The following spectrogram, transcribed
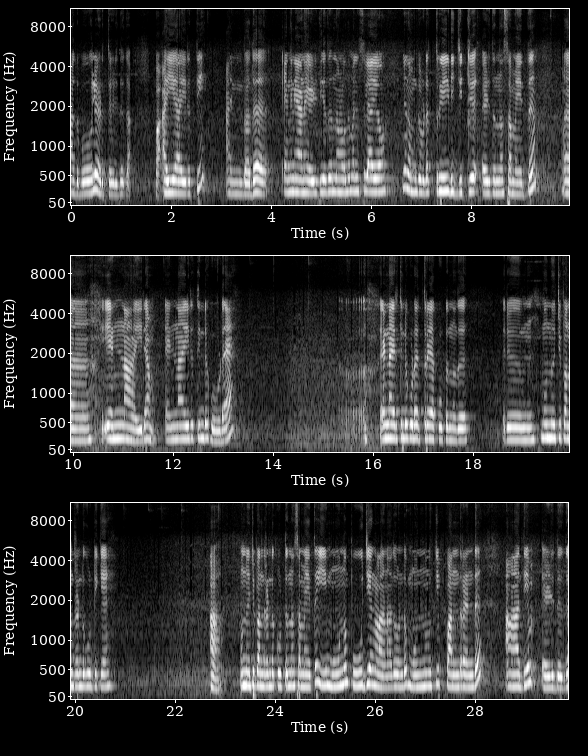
അതുപോലെ എടുത്തെഴുതുക. അപ്പോൾ അയ്യായിരത്തി അൻപത് എങ്ങനെയാണ് എഴുതിയത് എന്നുള്ളത് മനസ്സിലായോ? ഇനി നമുക്കിവിടെ ത്രീ ഡിജിറ്റ് എഴുതുന്ന സമയത്ത് എണ്ണായിരം എണ്ണായിരത്തിന്റെ കൂടെ എണ്ണായിരത്തിന്റെ കൂടെ എത്രയാണ് കൂട്ടുന്നത്? ഒരു മുന്നൂറ്റി പന്ത്രണ്ട് കൂട്ടിക്കേ. ആ മുന്നൂറ്റി പന്ത്രണ്ട് കൂട്ടുന്ന സമയത്ത് ഈ മൂന്ന് പൂജ്യങ്ങളാണ്. അതുകൊണ്ട് മുന്നൂറ്റി പന്ത്രണ്ട് ആദ്യം എഴുതുക.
